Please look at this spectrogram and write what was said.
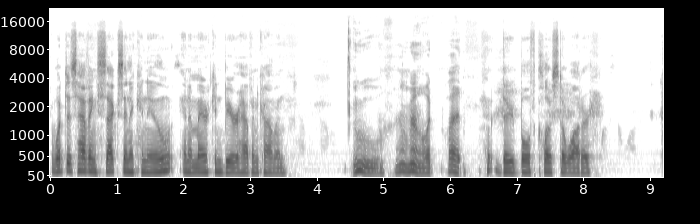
what does having sex in a canoe and American beer have in common? Ooh, I don't know what what. They're both close to water.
